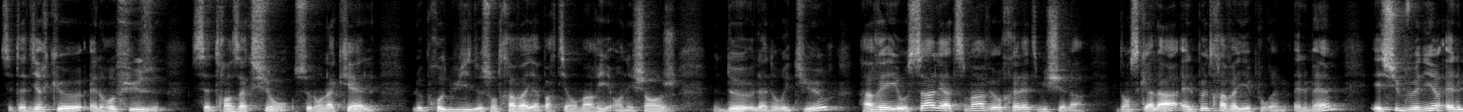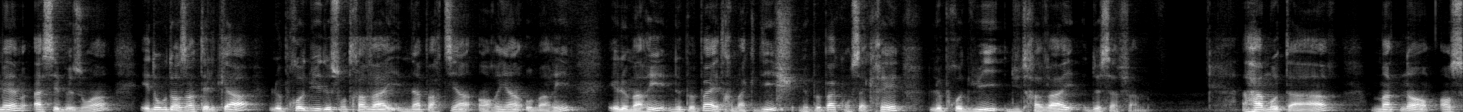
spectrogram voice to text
c'est-à-dire qu'elle refuse cette transaction selon laquelle le produit de son travail appartient au mari en échange de la nourriture, harei osa leatzma veochelet michela. Dans ce cas-là, elle peut travailler pour elle-même et subvenir elle-même à ses besoins. Et donc, dans un tel cas, le produit de son travail n'appartient en rien au mari, et le mari ne peut pas être makdish, ne peut pas consacrer le produit du travail de sa femme. Hamotar, maintenant, en ce,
